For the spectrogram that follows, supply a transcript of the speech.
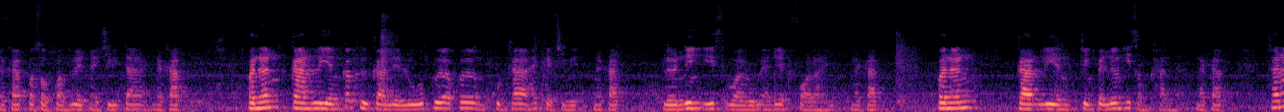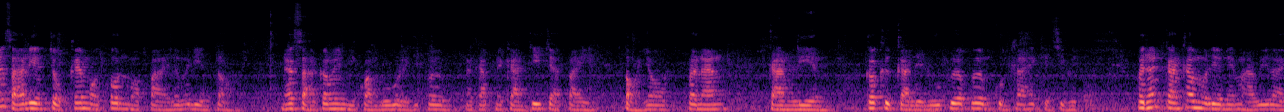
นะครับ ประสบความสำเร็จในชีวิตได้นะครับ เพราะนั้นการเรียนก็คือการเรียนรู้เพื่อเพิ่มคุณค่าให้แก่ชีวิตนะครับ learning is value added for life นะครับ เพราะนั้นการเรียนจึงเป็นเรื่องที่สำคัญนะครับ ถ้านักศึกษาเรียนจบแค่มต้นมปลายแล้วไม่เรียนต่อ นักศึกษาก็ไม่มีความรู้อะไรที่เพิ่มนะครับ ในการที่จะไปต่อยอด เพราะนั้นการเรียนก็คือการเรียนรู้เพื่อเพิ่มคุณค่าให้แก่ชีวิต เพราะฉะนั้นการเข้ามาเรียนในมหาวิทยาลัย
